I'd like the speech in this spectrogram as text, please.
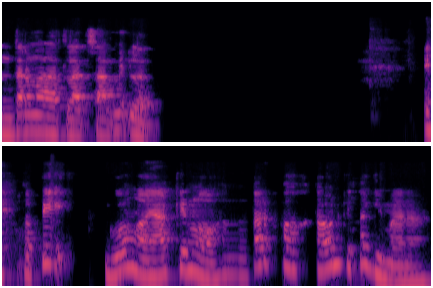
Ntar malah telat submit loh. Eh, tapi gue nggak yakin loh. Ntar kalau ketahuan kita gimana?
